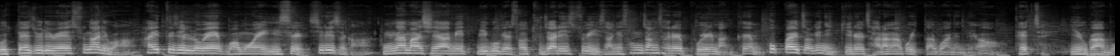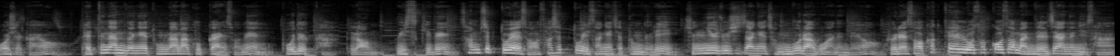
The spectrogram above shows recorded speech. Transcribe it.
롯데 주류의 수나리와 하이트 진로의 머머의 이슬 시리즈가 동남아시아 및 미국에서 두 자릿수 이상의 성장세를 보일 만큼 폭발적인 인기를 자랑하고 있다고 하는데요. 대체 이유가 무엇일까요? 베트남 등의 동남아 국가에서는 보드카, 럼, 위스키 등 30도에서 40도 이상의 제품들이 증류주 시장의 전부라고 하는데요. 그래서 칵테일로 섞어서 만들지 않는 이상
